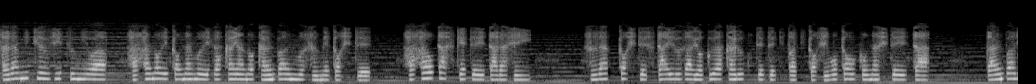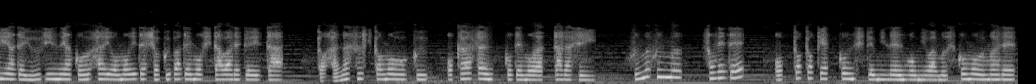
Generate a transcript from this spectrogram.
さらに休日には、母の営む居酒屋の看板娘として、母を助けていたらしい。スラッとしてスタイルがよく明るくてテキパキと仕事をこなしていた。頑張り屋で友人や後輩思いで職場でも慕われていた。と話す人も多く、お母さんっ子でもあったらしい。ふむふむ、それで？夫と結婚して2年後には息子も生まれ、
